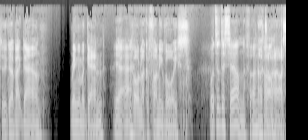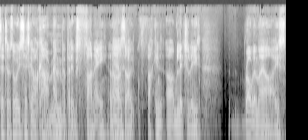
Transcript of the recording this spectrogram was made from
So they go back down, ring them again, Yeah. put on like a funny voice. What did they say on the phone I, call? don't know, I said to her, "What did you say?" Goes, "I can't remember, but it was funny." And I was like, "Fucking!" I'm literally rolling my eyes,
